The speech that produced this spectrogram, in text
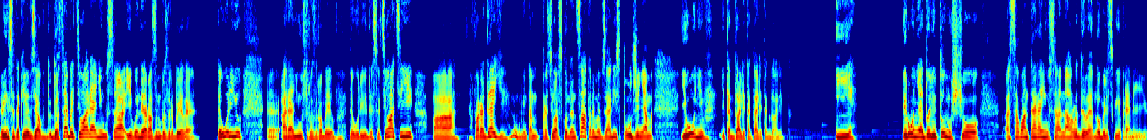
Він все-таки взяв до себе цього Ареніуса, і вони разом розробили теорію. Ареніус розробив теорію дисоціації, а Фарадей, ну, він там працював з конденсаторами, взагалі з поводженням іонів і так далі. так далі, так далі. І іронія долі в тому, що Саванта Ареніуса нагородили Нобелівською премією.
